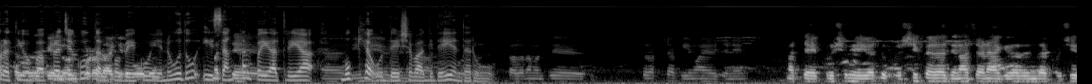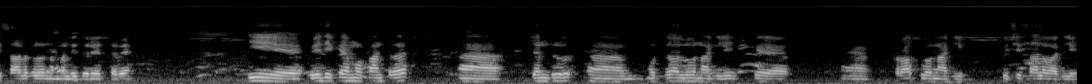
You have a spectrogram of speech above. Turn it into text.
ಪ್ರತಿಯೊಬ್ಬ ಪ್ರಜೆಗೂ ತಲುಪಬೇಕು. ಎನ್ನುವುದು ಈ ಸಂಕಲ್ಪ ಯಾತ್ರೆಯ ಮುಖ್ಯ ಉದ್ದೇಶವಾಗಿದೆ ಎಂದರು. ಪ್ರಧಾನಮಂತ್ರಿ ಸುರಕ್ಷಾ ಬಿಮಾ ಯೋಜನೆ ಮತ್ತೆ ಕೃಷಿ ಇವತ್ತು ಕೃಷಿಕರ ದಿನಾಚರಣೆ ಆಗಿರೋದ್ರಿಂದ ಕೃಷಿ ಸಾಲಗಳು ನಮ್ಮಲ್ಲಿ ದೊರೆಯುತ್ತವೆ. ಈ ವೇದಿಕೆಯ ಮುಖಾಂತರ ಜನರು ಮುದ್ರಾ ಲೋನ್ ಆಗಲಿ ಕ್ರಾಪ್ ಲೋನ್ ಆಗಲಿ ಕೃಷಿ ಸಾಲವಾಗಲಿ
